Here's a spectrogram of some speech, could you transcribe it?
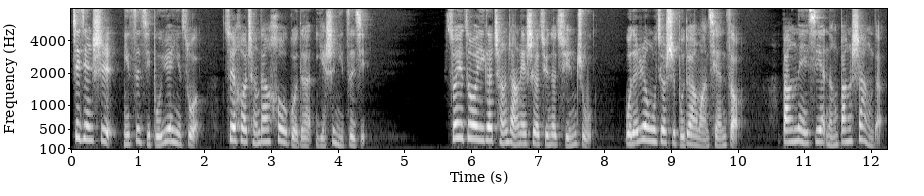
这件事你自己不愿意做，最后承担后果的也是你自己。所以，作为一个成长类社群的群主，我的任务就是不断往前走，帮那些能帮上的。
